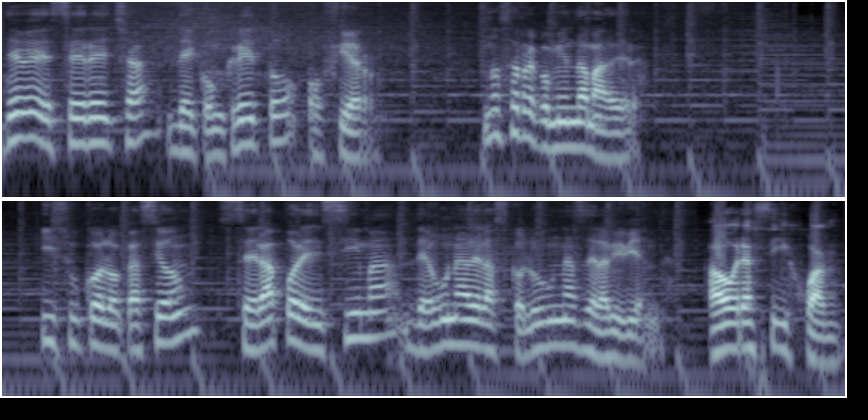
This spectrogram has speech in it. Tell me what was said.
debe de ser hecha de concreto o fierro. No se recomienda madera y su colocación será por encima de una de las columnas de la vivienda. Ahora sí, Juan,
